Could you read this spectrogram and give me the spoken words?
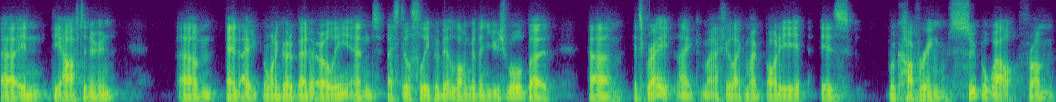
uh, in the afternoon, um, and I want to go to bed early, and I still sleep a bit longer than usual, but um, it's great. Like my, I feel like my body is recovering super well from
